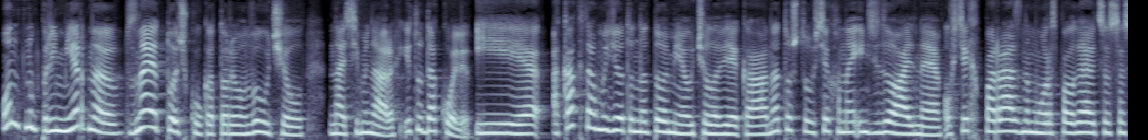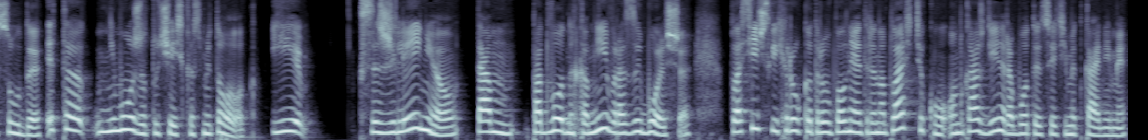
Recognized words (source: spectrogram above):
Он, ну, примерно знает точку, которую он выучил на семинарах, и туда колет. И, а как там идет анатомия у человека? Она то, что у всех она индивидуальная, у всех по-разному располагаются сосуды. Это не может учесть косметолог. И к сожалению, там подводных камней в разы больше. Пластический хирург, который выполняет ринопластику, он каждый день работает с этими тканями.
